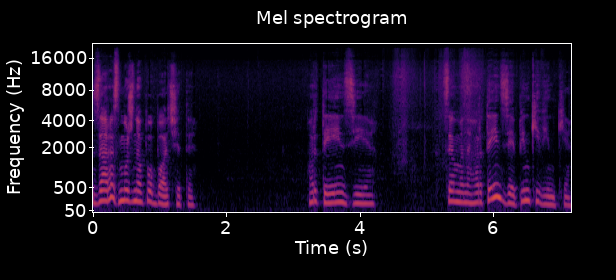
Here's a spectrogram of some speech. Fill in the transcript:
зараз можна побачити. Гортензії. Це в мене гортензія Пінкі-Вінкі.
